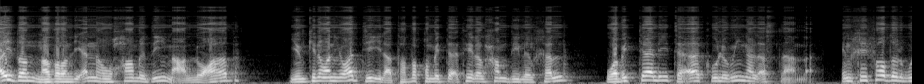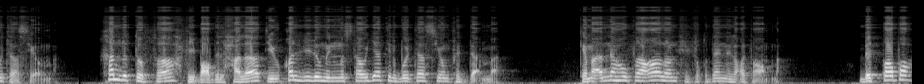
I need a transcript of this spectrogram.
أيضا نظرا لأنه حامضي مع اللعاب يمكن أن يؤدي إلى تفاقم التأثير الحمضي للخل وبالتالي تآكل مينا الأسنان. انخفاض البوتاسيوم. خل التفاح في بعض الحالات يقلل من مستويات البوتاسيوم في الدم كما أنه فعال في فقدان العظام. بالطبع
